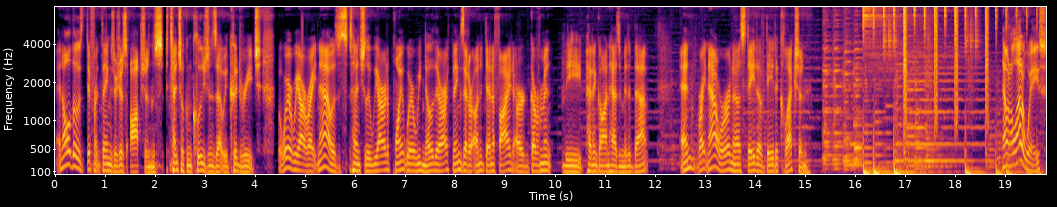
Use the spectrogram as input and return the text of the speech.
And all those different things are just options, potential conclusions that we could reach. But where we are right now is essentially we are at a point where we know there are things that are unidentified. Our government, the Pentagon, has admitted that. And right now we're in a state of data collection. Now, in a lot of ways,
